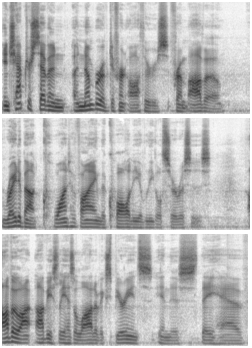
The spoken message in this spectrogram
In chapter seven, a number of different authors from Avvo write about quantifying the quality of legal services. Avvo obviously has a lot of experience in this. They have,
